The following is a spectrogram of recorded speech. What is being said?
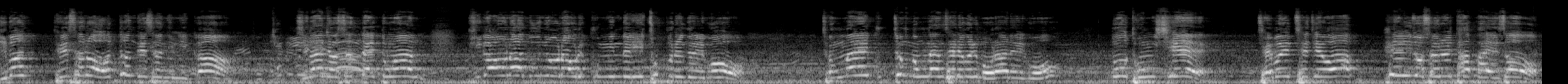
이번 대선은 어떤 대선입니까? 지난 여섯 달 동안 비가 오나 눈이 오나 우리 국민들이 촛불을 들고 정말 국정농단 세력을 몰아내고 또 동시에 재벌 체제와 헬조선을 타파해서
